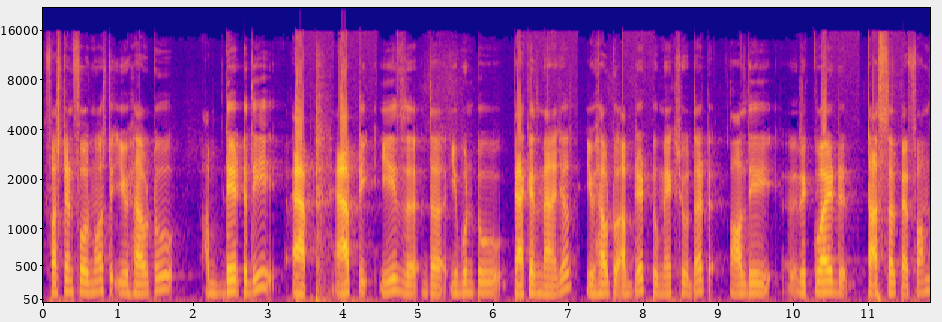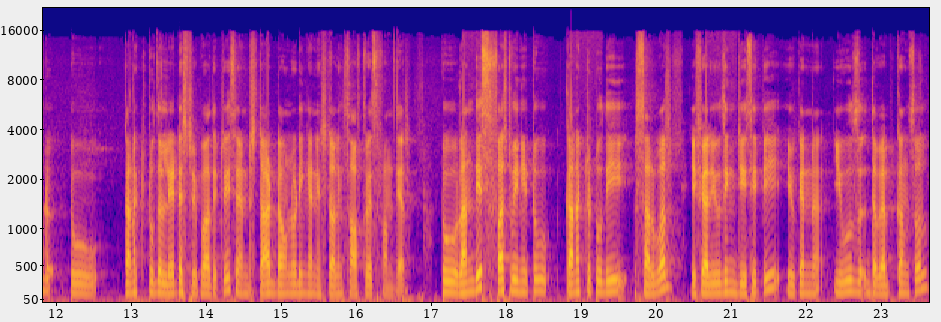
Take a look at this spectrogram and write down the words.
first and foremost you have to update the apt. Apt is the ubuntu package manager. You have to update to make sure that all the required tasks are performed to connect to the latest repositories and start downloading and installing softwares from there. To run this, first we need to connect to the server. If you are using GCP, you can uh, use the web console.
